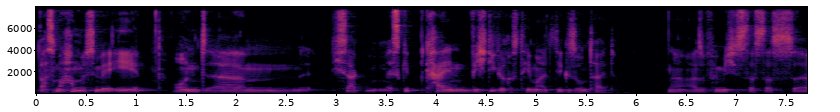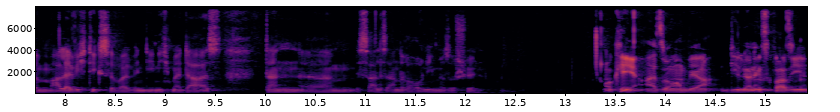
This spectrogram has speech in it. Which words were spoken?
was machen müssen wir eh. Und ähm, ich sage, es gibt kein wichtigeres Thema als die Gesundheit. Ne? Also für mich ist das das ähm, Allerwichtigste, weil wenn die nicht mehr da ist, dann ähm, ist alles andere auch nicht mehr so schön. Okay, also haben wir die Learnings quasi.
